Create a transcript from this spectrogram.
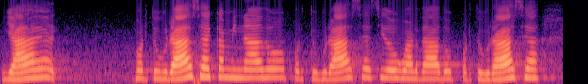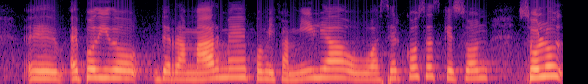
Ya por tu gracia he caminado, por tu gracia he sido guardado, por tu gracia eh, he podido derramarme por mi familia o hacer cosas que son solo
